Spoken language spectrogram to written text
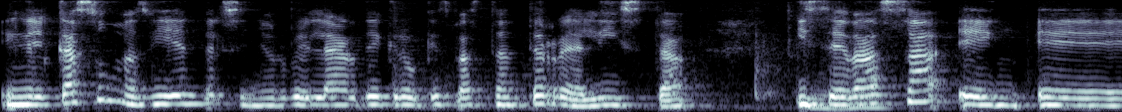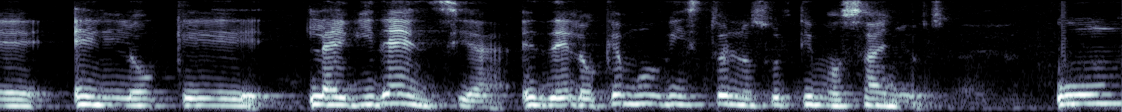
En el caso más bien del señor Velarde, creo que es bastante realista y se basa en, eh, en lo que la evidencia de lo que hemos visto en los últimos años. Un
